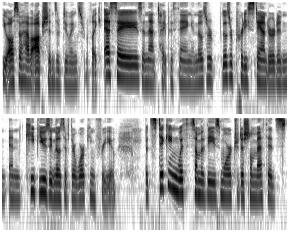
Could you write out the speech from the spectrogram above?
You also have options of doing sort of like essays and that type of thing, and those are those are pretty standard and and keep using those if they're working for you. But sticking with some of these more traditional methods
